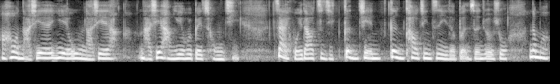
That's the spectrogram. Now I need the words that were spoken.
然后哪些业务、哪些哪些行业会被冲击？再回到自己更坚、更靠近自己的本身，就是说，那么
